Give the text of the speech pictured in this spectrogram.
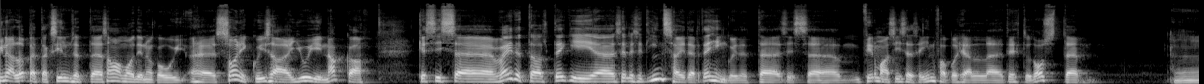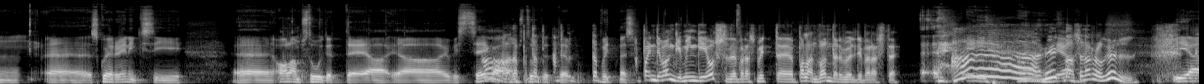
mina lõpetaks ilmselt samamoodi nagu äh, Sooniku isa Yui Naka kes siis äh, väidetavalt tegi äh, selliseid insider tehinguid, et siis firmasisese info põhjal tehtud oste mm, Square Enixi Äh, alamstuudiote ja, ja vist Sega Aa, alamstuudiote võtmes. pandi vangi mingi ostude pärast, mitte Paland Wonderworldi pärast. nüüd ja. ma saan aru küll. ja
